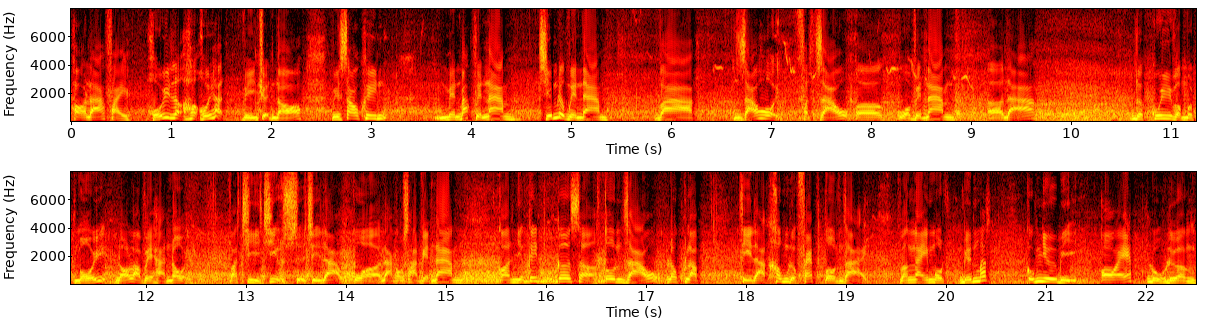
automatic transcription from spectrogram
họ đã phải hối hối hận vì những chuyện đó. Vì sau khi miền Bắc Việt Nam chiếm được miền Nam và giáo hội Phật giáo uh, của Việt Nam uh, đã được quy vào một mối đó là về Hà Nội. Và chỉ chịu sự chỉ đạo của Đảng Cộng sản Việt Nam. Còn những cái cơ sở tôn giáo độc lập thì đã không được phép tồn tại. Và ngày một biến mất cũng như bị o ép đủ đường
